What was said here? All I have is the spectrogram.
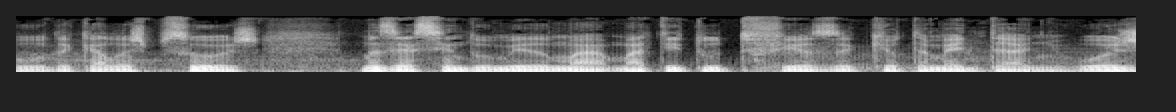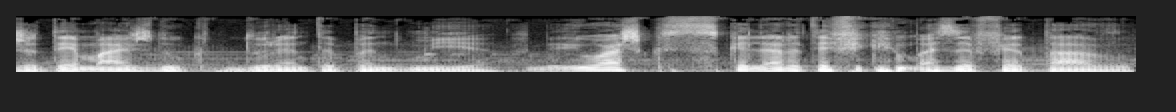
o daquelas pessoas. Mas é sem dúvida uma, uma, atitude de defesa que eu também tenho. Hoje, até mais do que durante a pandemia. Eu acho que se calhar até fiquei mais afetado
